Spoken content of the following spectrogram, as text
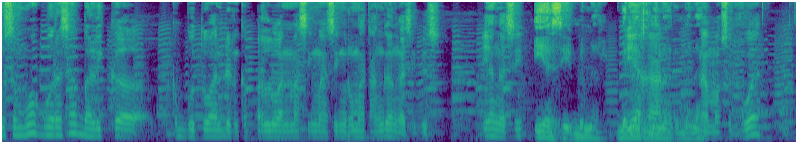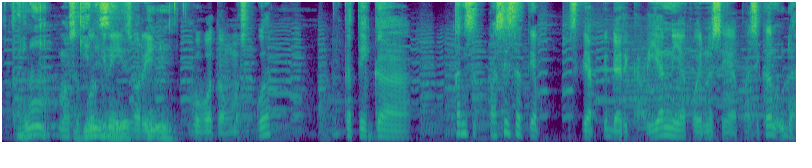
semua gue rasa balik ke kebutuhan dan keperluan masing-masing rumah tangga nggak sih Gus? Iya nggak sih? Iya sih, benar, benar, Iya kan? benar, benar. Nah maksud gue, Karena maksud gini, gue sih, gini, Wit. sorry, Mm-mm. gue potong. Maksud gue, ketika kan pasti setiap setiap dari kalian nih ya koiners ya, pasti kan udah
